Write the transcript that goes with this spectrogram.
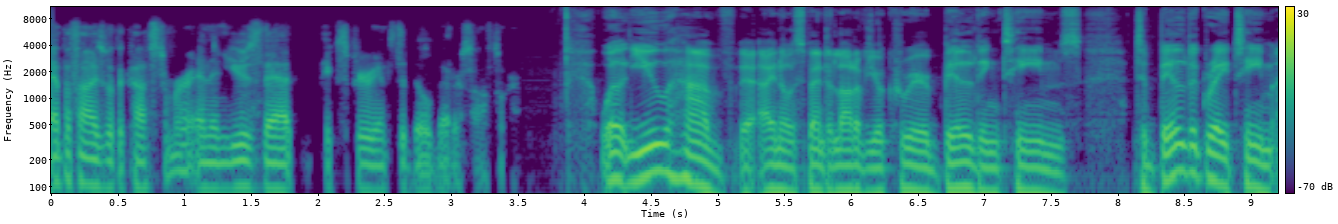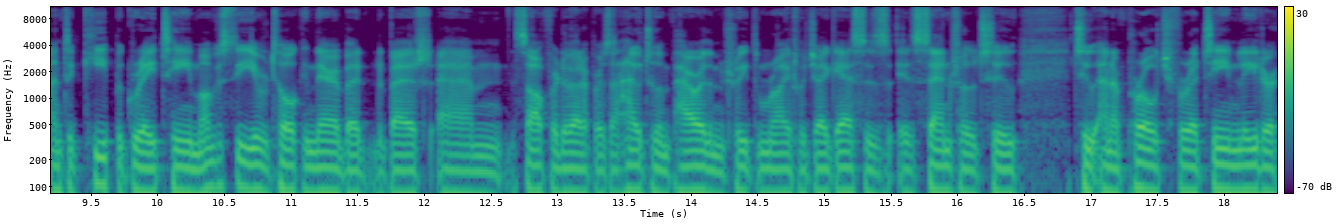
empathize with the customer, and then use that experience to build better software. Well, you have, I know, spent a lot of your career building teams. To build a great team and to keep a great team, obviously, you were talking there about about um, software developers and how to empower them, treat them right, which I guess is is central to to an approach for a team leader.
